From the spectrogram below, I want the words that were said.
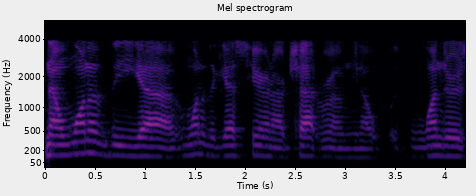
Now, one of the uh, one of the guests here in our chat room, you know, wonders,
